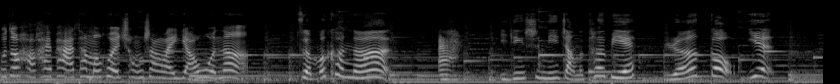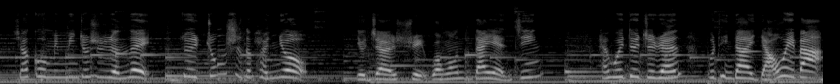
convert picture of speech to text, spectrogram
我都好害怕，他们会冲上来咬我呢。怎么可能？哎，一定是你长得特别惹狗厌。小狗明明就是人类最忠实的朋友，有着水汪汪的大眼睛，还会对着人不停的摇尾巴，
